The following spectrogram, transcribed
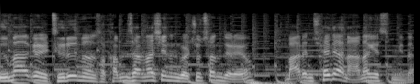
음악을 들으면서 감상하시는 걸 추천드려요. 말은 최대한 안 하겠습니다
